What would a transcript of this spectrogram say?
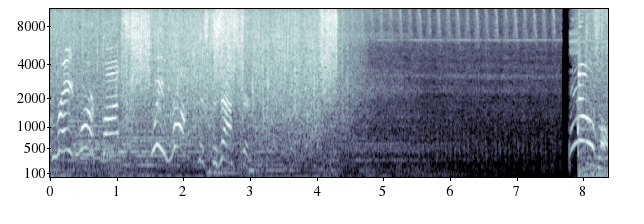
Great work, bots! We rocked this disaster! Noble!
